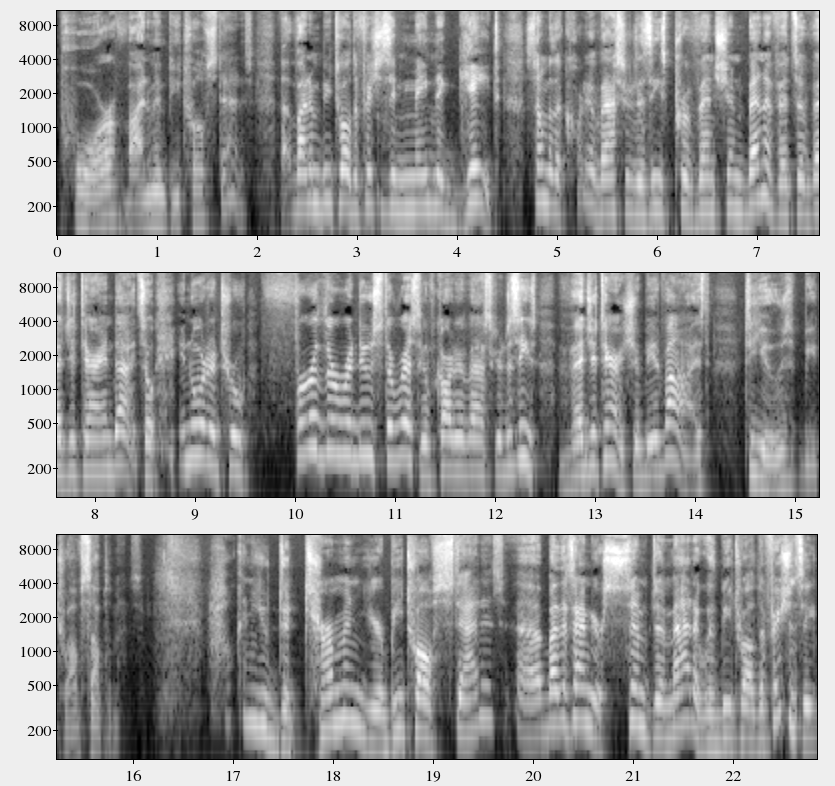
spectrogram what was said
poor vitamin B12 status. Uh, vitamin B12 deficiency may negate some of the cardiovascular disease prevention benefits of vegetarian diet. So in order to further reduce the risk of cardiovascular disease, vegetarians should be advised to use B12 supplements. How can you determine your B12 status? Uh, by the time you're symptomatic with B12 deficiency,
